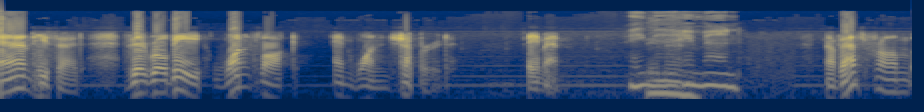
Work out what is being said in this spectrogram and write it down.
And, he said, there will be one flock and one shepherd. Amen. Amen. Amen. Amen. Now, that's from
